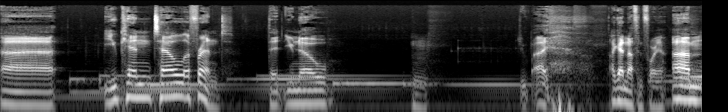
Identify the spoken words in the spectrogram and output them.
Uh, you can tell a friend that you know. Hmm. I, I got nothing for you. Um,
